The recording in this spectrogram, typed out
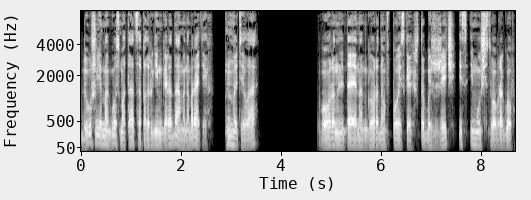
души я могу смотаться по другим городам и набрать их. Но тела? Ворон, летая над городом в поисках, чтобы сжечь из имущества врагов,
